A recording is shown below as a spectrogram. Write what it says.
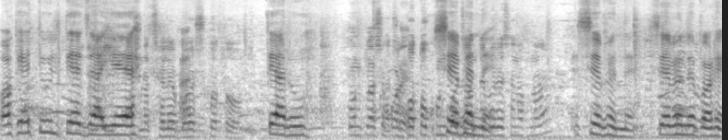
ওকে তুলতে যাইয়ে। তেরো। কোন পর সেভেনে। সেভেনে সেভেনে পড়ে।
